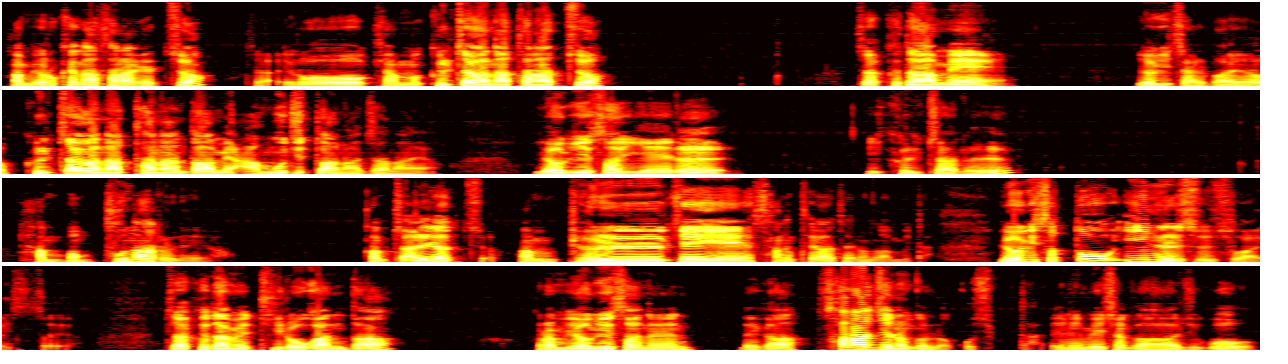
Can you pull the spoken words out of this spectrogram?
그럼 이렇게 나타나겠죠? 자, 이렇게 하면 글자가 나타났죠? 자, 그 다음에 여기 잘 봐요. 글자가 나타난 다음에 아무 짓도 안 하잖아요. 여기서 얘를 이 글자를 한번 분할을 해요. 그럼 잘렸죠. 그럼 별개의 상태가 되는 겁니다. 여기서 또 in을 쓸 수가 있어요. 자, 그 다음에 뒤로 간다. 그럼 여기서는 내가 사라지는 걸 넣고 싶다. 애니메이션 가가지고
